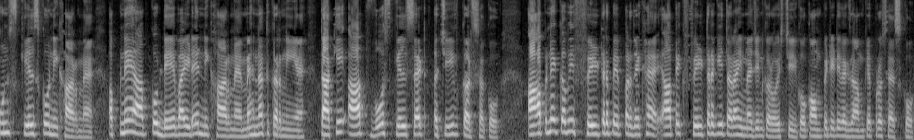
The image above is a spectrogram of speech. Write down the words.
उन स्किल्स को निखारना है। अपने आप को डे बाय डे निखारना है। मेहनत करनी है ताकि आप वो स्किल सेट अचीव कर सको। आपने कभी फ़िल्टर पेपर देखा है? आप एक फ़िल्टर की तरह इमेजिन करो इस चीज़ को कॉम्पिटिटिव एग्ज़ाम के प्रोसेस को।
